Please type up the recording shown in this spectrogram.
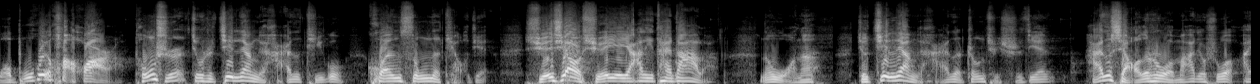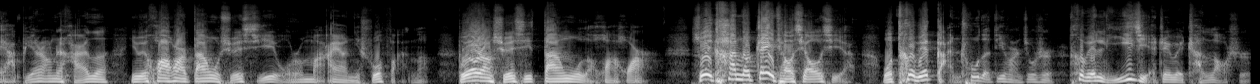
我不会画画啊，同时就是尽量给孩子提供宽松的条件。学校学业压力太大了，那我呢？就尽量给孩子争取时间。孩子小的时候，我妈就说：“哎呀，别让这孩子因为画画耽误学习。”我说：“妈呀，你说反了，不要让学习耽误了画画。”所以看到这条消息啊，我特别感触的地方就是特别理解这位陈老师。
